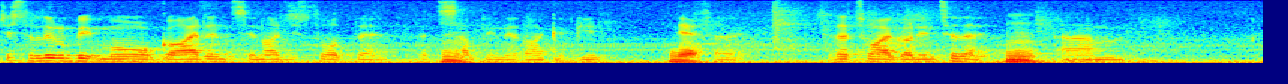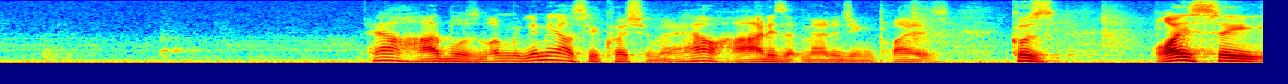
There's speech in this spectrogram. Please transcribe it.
Just a little bit more guidance, and I just thought that that's Mm. something that I could give. Yeah. So, so that's why I got into that. Mm. Um, How hard was? I mean, let me ask you a question, man. How hard is it managing players? Because I see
